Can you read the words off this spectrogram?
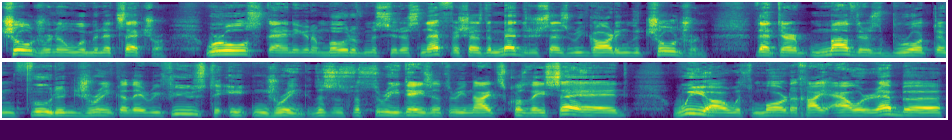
children and women, etc. We're all standing in a mode of Mesiras Nefesh, as the Medrash says regarding the children, that their mothers brought them food and drink and they refused to eat and drink. This is for three days and three nights because they said, We are with Mordechai, our Rebbe,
